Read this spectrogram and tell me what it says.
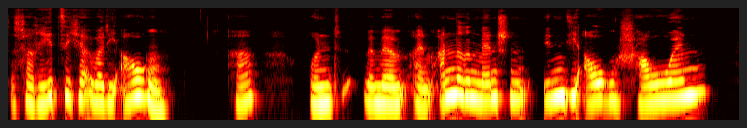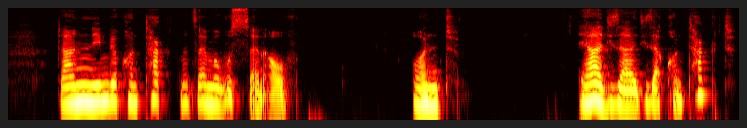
das verrät sich ja über die Augen. Ja? Und wenn wir einem anderen Menschen in die Augen schauen, dann nehmen wir Kontakt mit seinem Bewusstsein auf. Und ja, dieser, dieser Kontakt,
